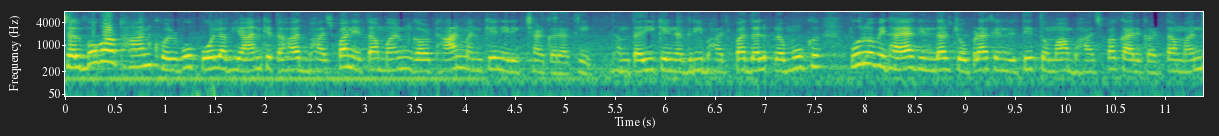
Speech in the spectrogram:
चलबो गौठान खोलबो पोल अभियान के तहत भाजपा नेता मन गौठान मन के निरीक्षण करत ही धमतरी के नगरी भाजपा दल प्रमुख, पूर्व विधायक इंदर चोपड़ा के नेतृत्व में भाजपा कार्यकर्ता मन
